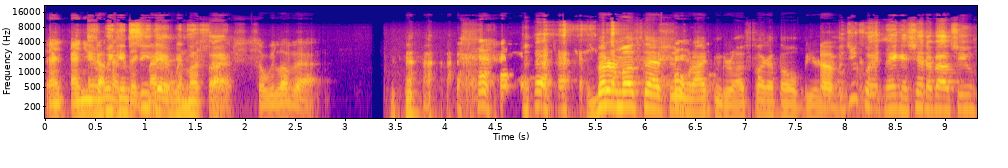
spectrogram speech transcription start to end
And and you And got we that can thick see that Mexican when you mustache, so we love that. Better mustache than what I can grow. I still got the whole beard. Uh, going. Would you quit making shit about you?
